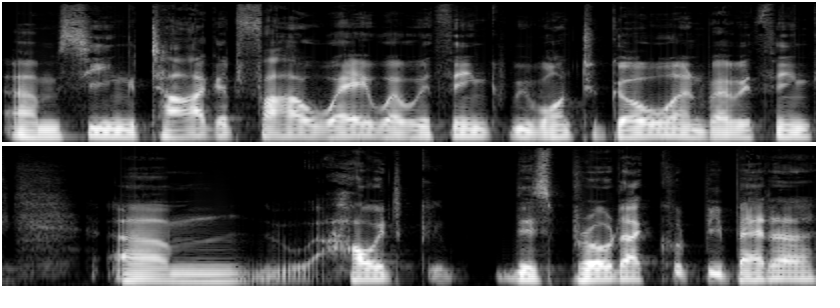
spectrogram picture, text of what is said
um, seeing a target far away where we think we want to go and where we think um, how it this product could be better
